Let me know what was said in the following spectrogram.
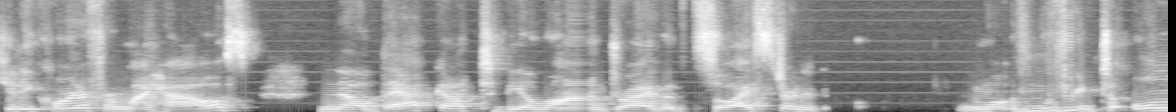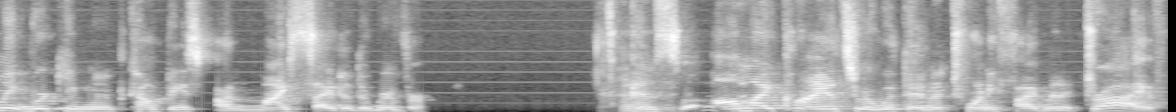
kitty corner from my house. Now that got to be a long drive. And so I started moving to only working with companies on my side of the river. And so all my clients were within a 25 minute drive.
